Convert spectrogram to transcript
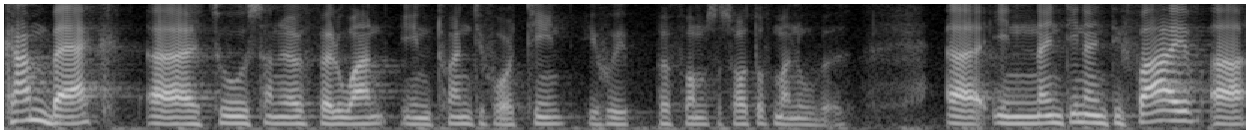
come back uh, to Sun-Earth L1 in 2014 if we perform some sort of maneuver. Uh, in 1995, uh,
